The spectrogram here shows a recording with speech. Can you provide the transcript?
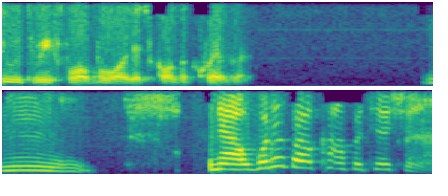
two, three, four boards, it's called a quiver. Mm. Now, what about competitions?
